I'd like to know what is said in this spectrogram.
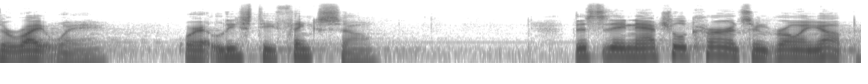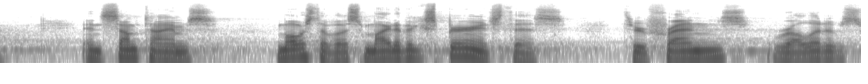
the right way, or at least he thinks so. This is a natural occurrence in growing up, and sometimes most of us might have experienced this through friends, relatives,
